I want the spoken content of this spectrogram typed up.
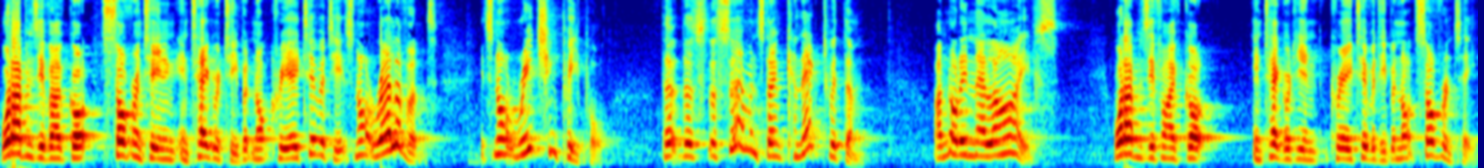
What happens if I've got sovereignty and integrity but not creativity? It's not relevant. It's not reaching people. The, the, the sermons don't connect with them. I'm not in their lives. What happens if I've got integrity and creativity, but not sovereignty?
